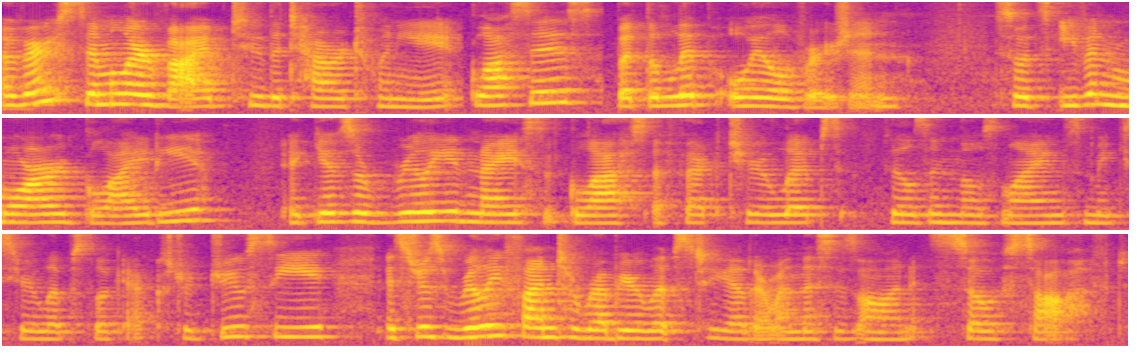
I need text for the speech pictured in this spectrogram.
a very similar vibe to the Tower 28 glosses, but the lip oil version. So it's even more glidey. It gives a really nice glass effect to your lips, fills in those lines, makes your lips look extra juicy. It's just really fun to rub your lips together when this is on. It's so soft.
